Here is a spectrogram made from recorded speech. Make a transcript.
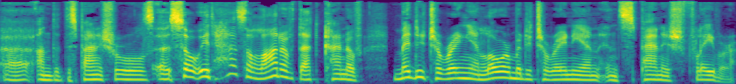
uh, under the Spanish rules. Uh, so it has a lot of that kind of Mediterranean, lower Mediterranean and Spanish flavor.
